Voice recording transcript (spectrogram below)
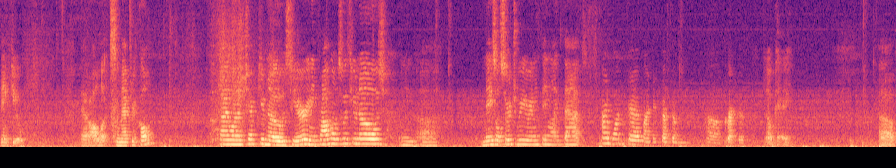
Thank you. That all looks symmetrical. I want to check your nose here. Any problems with your nose? Any uh, nasal surgery or anything like that? I once had my septum uh, corrected. Okay. Uh,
